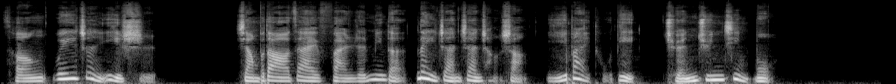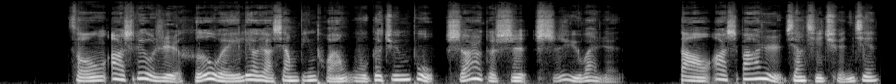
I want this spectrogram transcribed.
曾威震一时，想不到在反人民的内战战场上一败涂地，全军尽没。从二十六日合围廖耀湘兵团五个军部、十二个师、十余万人，到二十八日将其全歼，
